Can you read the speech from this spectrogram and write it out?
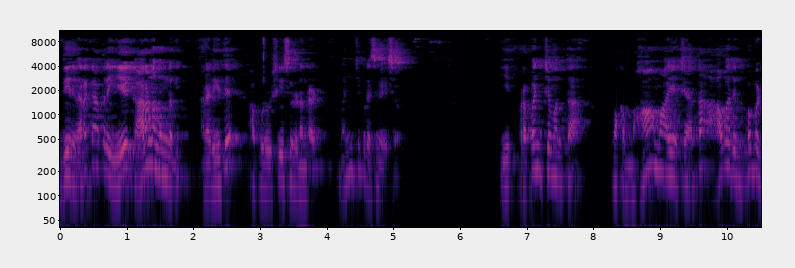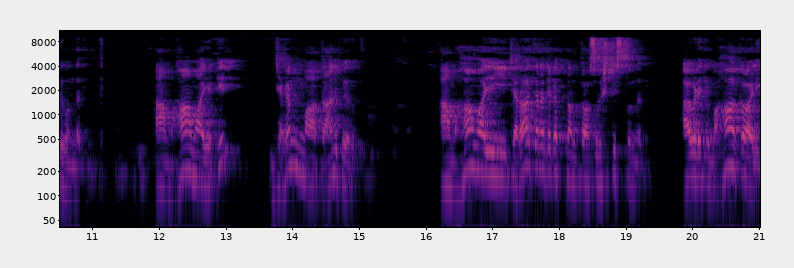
దీని వెనకాతల ఏ కారణం ఉన్నది అని అడిగితే అప్పుడు ఋషీశ్వరుడు అన్నాడు మంచి ప్రశ్న వేశాడు ఈ ప్రపంచమంతా ఒక మహామాయ చేత ఆవరింపబడి ఉన్నది. ఆ మహామాయకి జగన్మాత అని పేరు. ఆ మహామాయ ఈ చరాచర జగత్తంతా సృష్టిస్తున్నది. ఆవిడకి మహాకాళి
